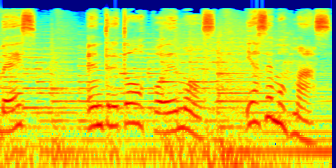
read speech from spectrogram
¿Ves? Entre todos podemos y hacemos más.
